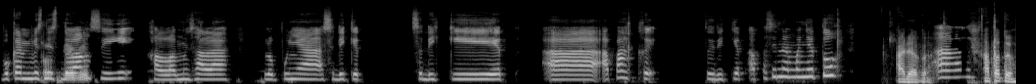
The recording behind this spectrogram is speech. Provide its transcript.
Bukan bisnis Oke, doang sih. Kalau misalnya lu punya sedikit sedikit eh, apa ke sedikit apa sih namanya tuh? Ada apa? Ah, Apa tuh?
